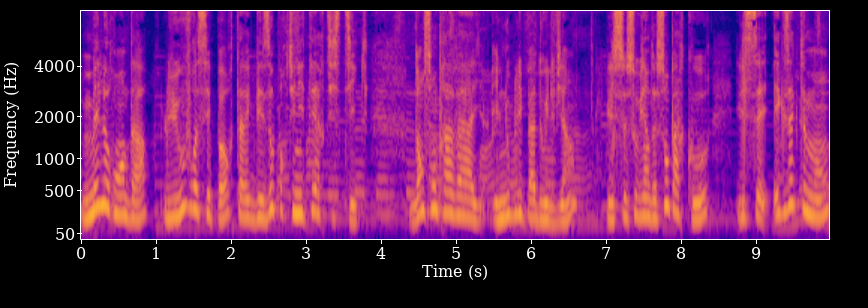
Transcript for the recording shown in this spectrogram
Mais le Rwanda lui ouvre ses portes avec des opportunités artistiques. Dans son travail, il n'oublie pas d'où il vient, il se souvient de son parcours, il sait exactement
